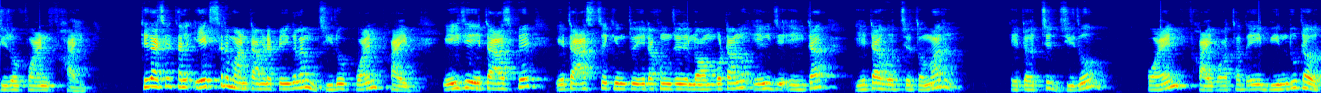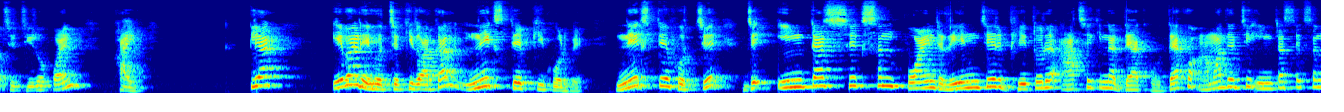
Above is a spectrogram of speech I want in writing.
জিরো পয়েন্ট ফাইভ ঠিক আছে? তাহলে এক্সের মানটা আমরা পেয়ে গেলাম জিরো পয়েন্ট ফাইভ এই যে এটা আসবে, এটা আসছে কিন্তু এরকম যদি লম্ব টানো, এই যে এইটা, এটা হচ্ছে তোমার, এটা হচ্ছে জিরো পয়েন্ট ফাইভ অর্থাৎ এই বিন্দুটা হচ্ছে জিরো পয়েন্ট ফাইভ ক্লিয়ার এবারে হচ্ছে কি দরকার? নেক্সট স্টেপ কি করবে? নেক্সট স্টেপ হচ্ছে যে ইন্টারসেকশন পয়েন্ট রেঞ্জের ভেতরে আছে কিনা দেখো। দেখো, আমাদের যে ইন্টারসেকশন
